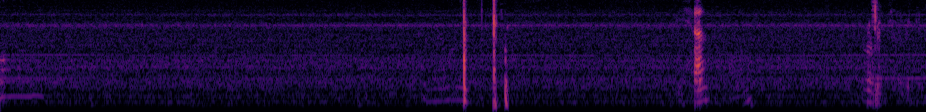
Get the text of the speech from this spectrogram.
on. And then we had one. We're gonna try to get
